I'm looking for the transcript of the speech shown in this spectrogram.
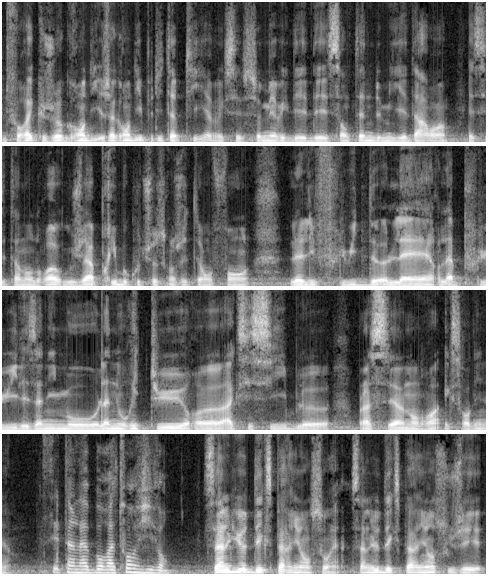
une forêt que je grandis, j'agrandis petit à petit, avec c'est semé avec des, centaines de milliers d'arbres. Et c'est un endroit où j'ai appris beaucoup de choses quand j'étais enfant, les, fluides, l'air, la pluie, les animaux, la nourriture euh, accessible. Voilà, c'est un endroit extraordinaire. C'est un laboratoire vivant. C'est un lieu d'expérience, ouais. C'est un lieu d'expérience où j'ai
